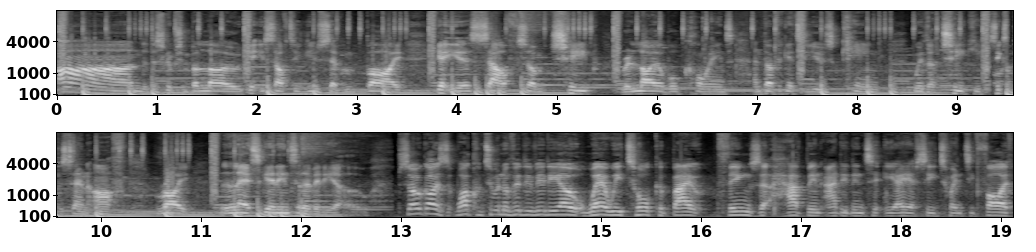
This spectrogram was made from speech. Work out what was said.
on the description below, get yourself to U7BUY, get yourself some cheap reliable coins, and don't forget to use King with a cheeky 6% off. Right, let's get into the video. So guys, welcome to another video where we talk about things that have been added into EAFC 25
